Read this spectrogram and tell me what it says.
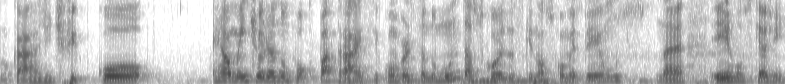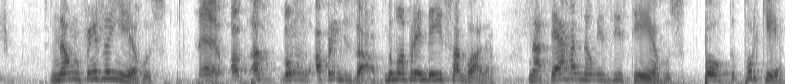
no carro, a gente ficou realmente olhando um pouco pra trás e conversando muitas coisas que nós cometemos, né? Erros que a gente. Não vejam em erros. É, a- a- vamos, aprendizado. Vamos aprender isso agora. Na Terra não existem erros. Ponto. Por quê?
